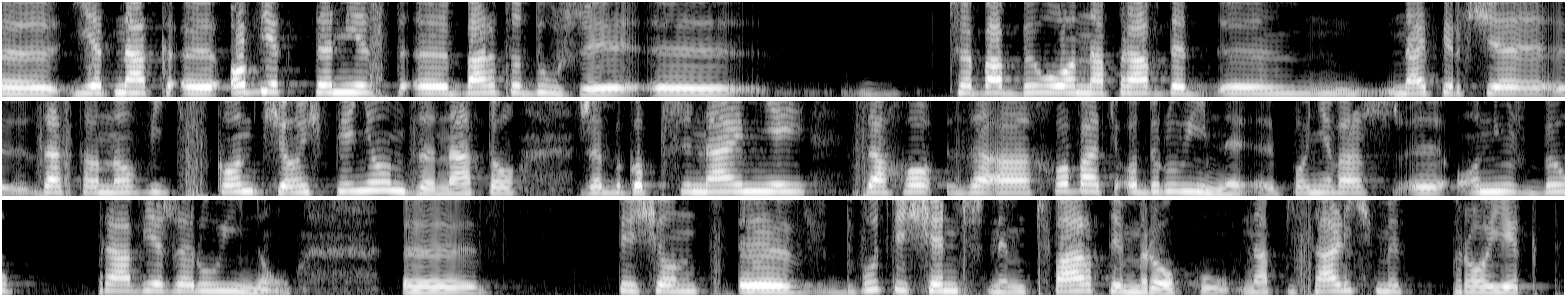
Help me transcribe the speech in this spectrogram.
y, jednak y, obiekt ten jest y, bardzo duży. Y, trzeba było naprawdę y, najpierw się zastanowić, skąd wziąć pieniądze na to, żeby go przynajmniej zacho zachować od ruiny, y, ponieważ y, on już był prawie że ruiną. Y, w, tysiąc, y, w 2004 roku napisaliśmy projekt,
